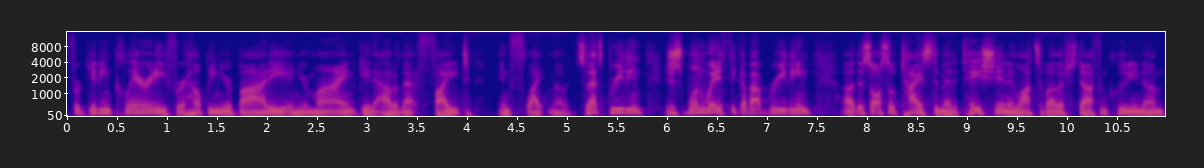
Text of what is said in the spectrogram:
for getting clarity, for helping your body and your mind get out of that fight in flight mode. So that's breathing. It's just one way to think about breathing. Uh, this also ties to meditation and lots of other stuff, including um,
